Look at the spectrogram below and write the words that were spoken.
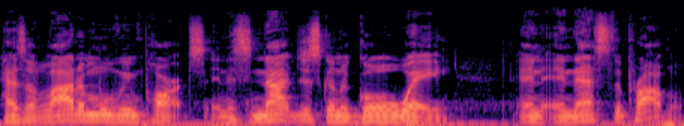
has a lot of moving parts, and it's not just going to go away and and that's the problem.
